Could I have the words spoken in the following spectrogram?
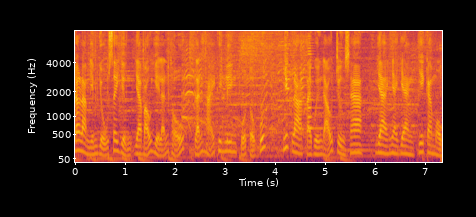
đang làm nhiệm vụ xây dựng và bảo vệ lãnh thổ, lãnh hải thiêng liêng của Tổ quốc, nhất là tại huyện đảo Trường Sa và nhà giàn JK1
